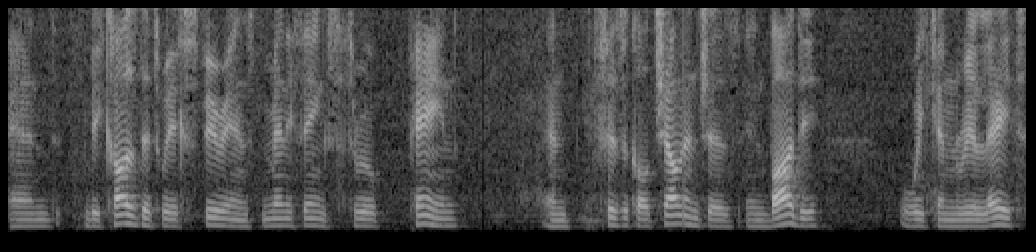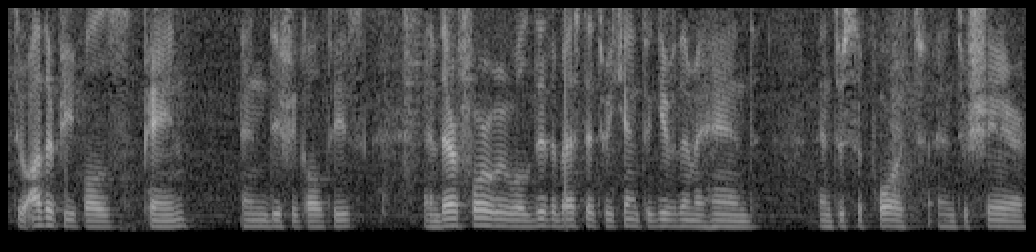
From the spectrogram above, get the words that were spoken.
and because that we experienced many things through pain and physical challenges in body, we can relate to other people's pain and difficulties, and therefore we will do the best that we can to give them a hand and to support and to share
